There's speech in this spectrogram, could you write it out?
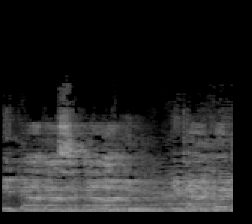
en cada casa, en cada barrio, en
